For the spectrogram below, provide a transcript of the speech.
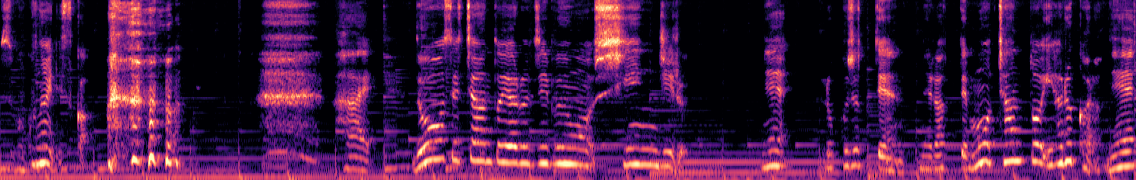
すごくないですか？はい。どうせちゃんとやる自分を信じる。ね。60点狙ってもちゃんとやるからね。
